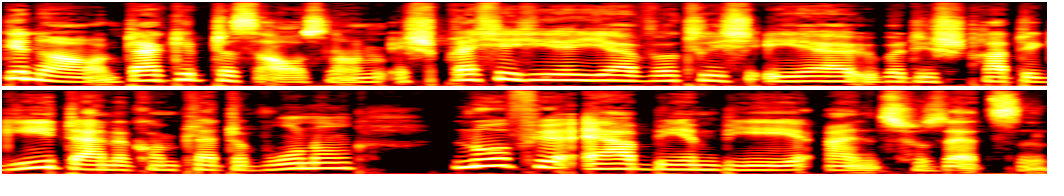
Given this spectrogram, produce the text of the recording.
Genau, da gibt es Ausnahmen. Ich spreche hier ja wirklich eher über die Strategie, deine komplette Wohnung nur für Airbnb einzusetzen.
